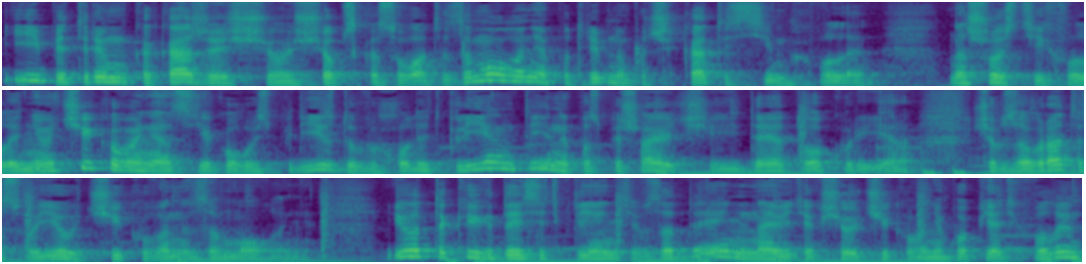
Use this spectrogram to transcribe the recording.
і підтримка каже, що щоб скасувати замовлення, потрібно почекати 7 хвилин. На шостій хвилині очікування з якогось під'їзду виходить клієнт і не поспішаючи йде до кур'єра, щоб забрати своє очікуване замовлення. І от таких 10 клієнтів за день, навіть якщо очікування по 5 хвилин,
